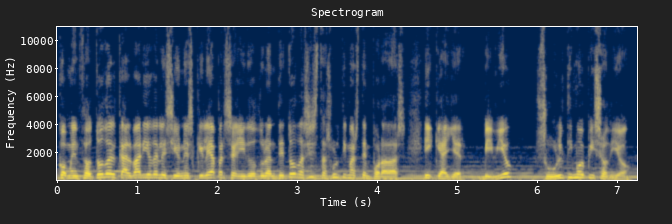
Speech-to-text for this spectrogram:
comenzó todo el calvario de lesiones que le ha perseguido durante todas estas últimas temporadas y que ayer vivió su último episodio.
